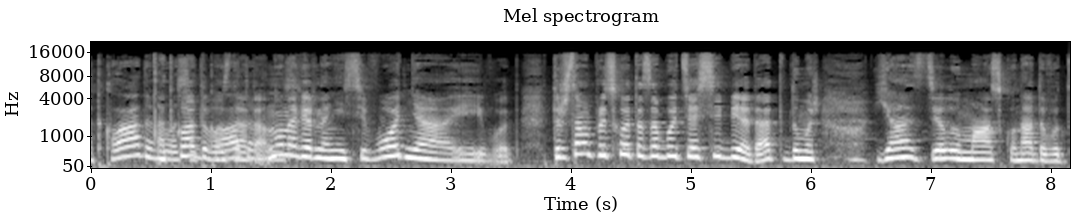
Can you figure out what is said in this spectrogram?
Откладывалось, откладывалось, да, да. Ну, наверное, не сегодня. И вот. То же самое происходит о заботе о себе, да. Ты думаешь, я сделаю маску, надо вот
